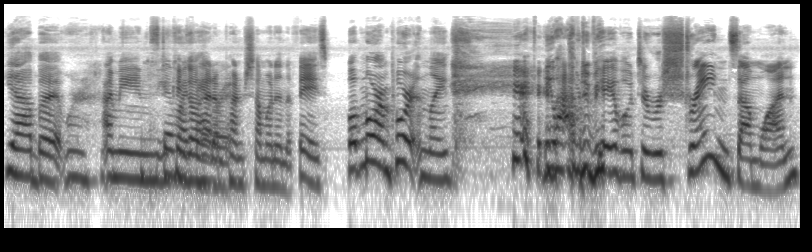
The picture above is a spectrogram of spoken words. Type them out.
Yeah, but we're, I mean, you can go ahead and punch someone in the face. But more importantly, you have to be able to restrain someone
